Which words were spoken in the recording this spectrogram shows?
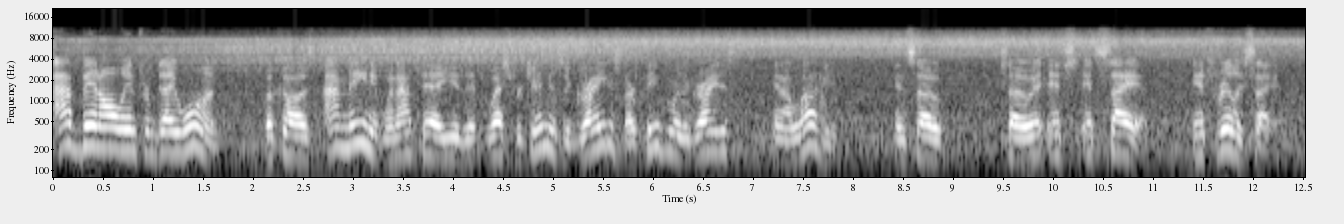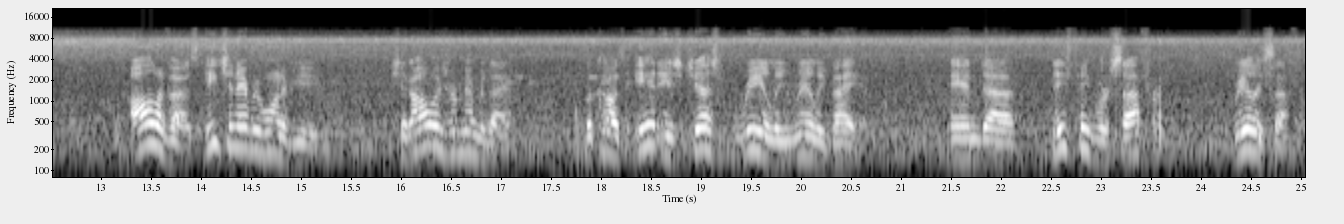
I've been all in from day one because I mean it when I tell you that West Virginia is the greatest, our people are the greatest, and I love you. And so, so it, it's it's sad. It's really sad. All of us, each and every one of you, should always remember that because it is just really, really bad. And uh, these people are suffering, really suffering.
